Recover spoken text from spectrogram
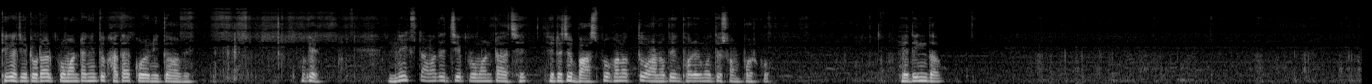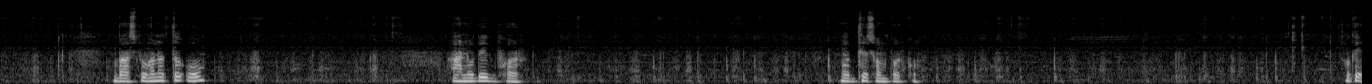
ঠিক আছে টোটাল প্রমাণটা কিন্তু খাতায় করে নিতে হবে। ওকে নেক্সট আমাদের যে প্রমাণটা আছে, সেটা হচ্ছে বাষ্প ঘনত্ব আণবিক ভরের মধ্যে সম্পর্ক। হেডিং দাও। বাষ্প ঘনত্ব ও আণবিক ভর। মধ্যে সম্পর্ক। ওকে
